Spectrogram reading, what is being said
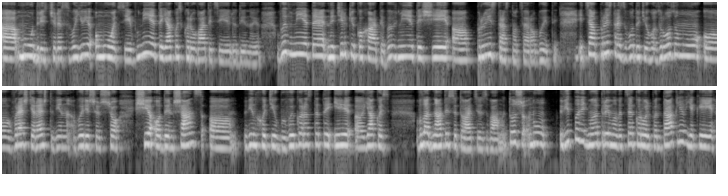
е, мудрість, через свої емоції вмієте якось керувати цією людиною. Ви вмієте не тільки кохати, ви вмієте ще й е, пристрасно це робити. І ця пристрасть зводить його з розуму. Врешті-решт він вирішив, що ще один шанс е, він хотів би використати і е, якось владнати ситуацію з вами. Тож, ну, відповідь ми отримали: це король Пентаклів, який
